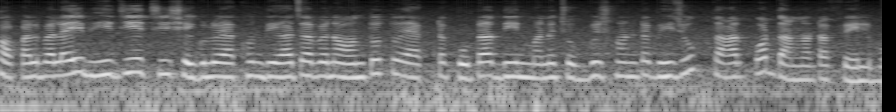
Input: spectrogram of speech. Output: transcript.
সকালবেলায় ভিজিয়েছি, সেগুলো এখন দেওয়া যাবে না, অন্তত একটা গোটা দিন মানে চব্বিশ ঘণ্টা ভিজুক, তারপর দানাটা ফেলব।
